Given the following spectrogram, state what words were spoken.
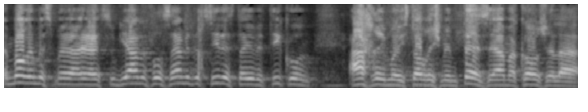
אמורים, סוגיה מפורסמת בחסידס, תאיר ותיקון, אחרי מויסטוב רמ"ט, זה המקור של ה...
